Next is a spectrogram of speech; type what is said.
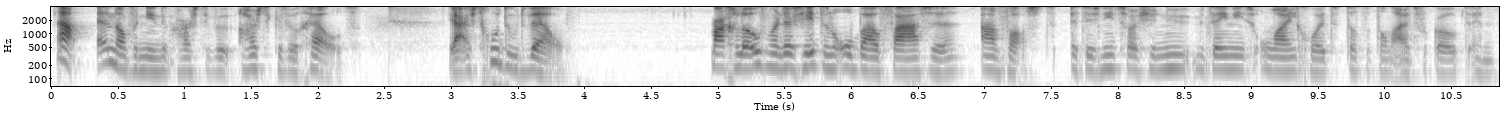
Nou, en dan verdien ik hartstikke, hartstikke veel geld. Ja, als het goed doet wel. Maar geloof me, er zit een opbouwfase aan vast. Het is niet zoals je nu meteen iets online gooit dat het dan uitverkoopt en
